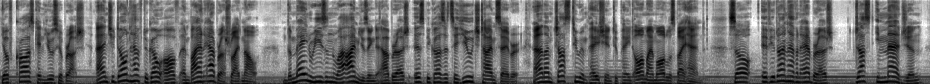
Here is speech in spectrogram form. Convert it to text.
You of course can use your brush. And you don't have to go off and buy an airbrush right now. The main reason why I'm using the airbrush is because it's a huge time saver and I'm just too impatient to paint all my models by hand. So if you don't have an airbrush, just imagine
